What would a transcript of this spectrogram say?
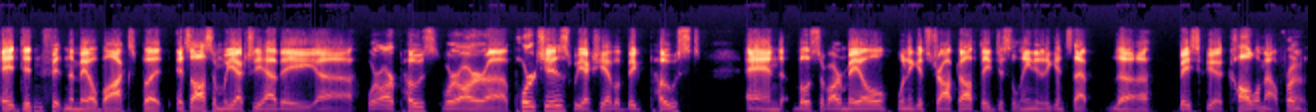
It didn't fit in the mailbox, but it's awesome. We actually have a uh, where our post where our uh, porch is. We actually have a big post, and most of our mail when it gets dropped off, they just lean it against that the basically a column out front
